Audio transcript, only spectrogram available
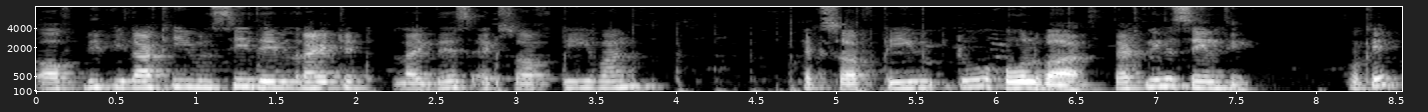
of bp lathi you will see they will write it like this x of t1 x of t2 whole bar. That means the same thing okay?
